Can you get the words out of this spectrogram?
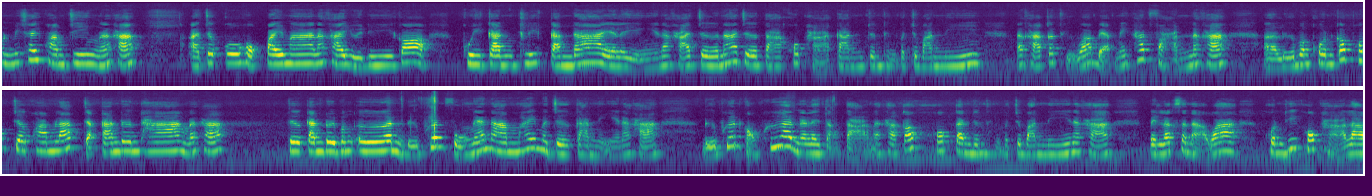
มันไม่ใช่ความจริงนะคะ อาจจะโกหกไปมานะคะ อยู่ดีก็คุยกันคลิกกันได้อะไรอย่างนี้นะคะ เจอหน้าเจอตาคบหากันจนถึงปัจจุบันนี้นะคะ ก็ถือว่าแบบไม่คาดฝันนะคะ หรือบางคนก็พบเจอความรักจากการเดินทางนะคะ เจอกันโดยบังเอิญ หรือเพื่อนฝูงแนะนำให้มาเจอกันอย่างนี้ยนะคะ หรือเพื่อนของเพื่อนอะไรต่างๆนะคะ ก็คบกันจนถึงปัจจุบันนี้นะคะ เป็นลักษณะว่าคนที่คบหาเรา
